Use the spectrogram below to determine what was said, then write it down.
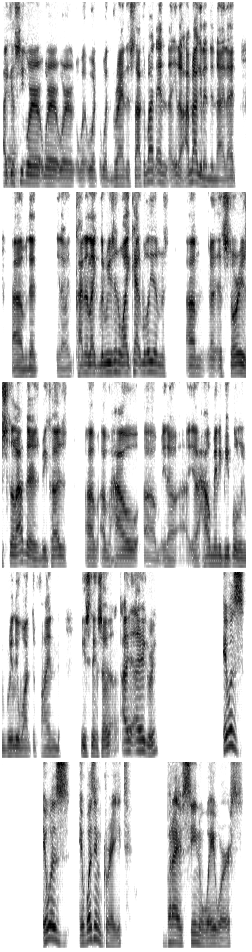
I yeah. can see where where where what what what Grant is talking about, and you know, I'm not going to deny that. Um, that you know, kind of like the reason why Katt Williams um a story is still out there is because um of how um you know you know how many people really want to find these things. So I I agree. It was it was it wasn't great, but I've seen way worse.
